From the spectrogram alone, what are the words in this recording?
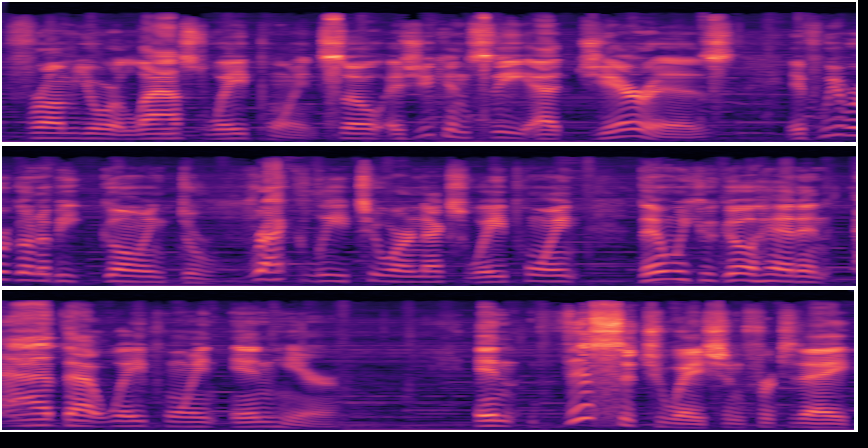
from your last waypoint. So as you can see at JERES, if we were going to be going directly to our next waypoint, then we could go ahead and add that waypoint in here. In this situation for today,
